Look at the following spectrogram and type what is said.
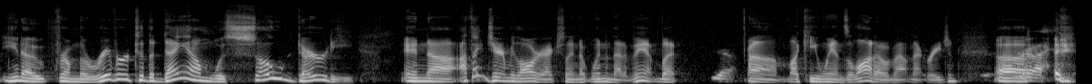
you know, from the river to the dam was so dirty. And uh, I think Jeremy Lawyer actually ended up winning that event, but Yeah. um, like he wins a lot of them out in that region. Uh, Right.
